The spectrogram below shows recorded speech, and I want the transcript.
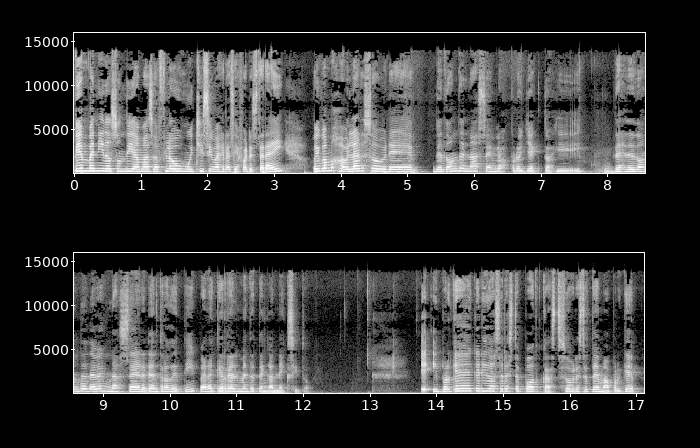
Bienvenidos un día más a Flow, muchísimas gracias por estar ahí. Hoy vamos a hablar sobre de dónde nacen los proyectos y, desde dónde deben nacer dentro de ti para que realmente tengan éxito. E, ¿Y por qué he querido hacer este podcast sobre este tema? Porque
